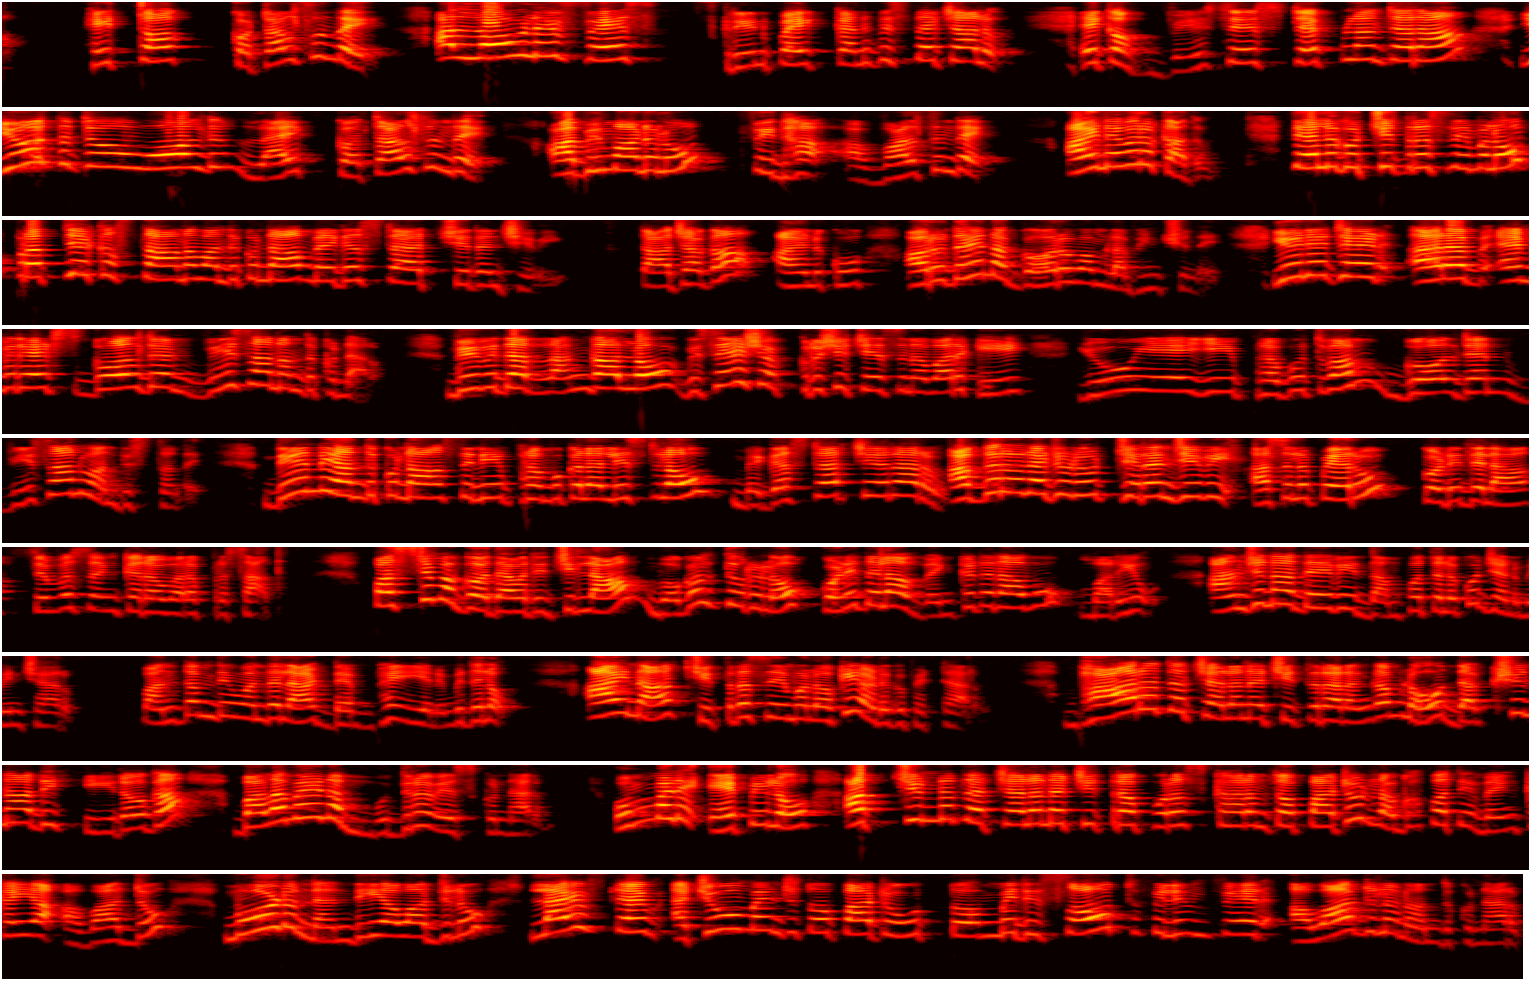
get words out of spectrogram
హిట్ టాక్ కొట్టాల్సిందే. ఆ లవ్లీ ఫేస్ స్క్రీన్ పై కనిపిస్తే చాలు. ఇక వేసే స్టెప్లు అంటారా? యూత్ టు వరల్డ్ లైక్ కొట్టాల్సిందే. అభిమానులు ఫిదా అవ్వాల్సిందే. ఆయన ఎవరు కాదు. తెలుగు చిత్రసీమలో ప్రత్యేక స్థానం అందుకున్న మెగాస్టార్ చిరంజీవి. తాజాగా ఆయనకు అరుదైన గౌరవం లభించింది. యునైటెడ్ అరబ్ ఎమిరేట్స్ గోల్డెన్ వీసాను అందుకున్నారు వివిధ రంగాల్లో విశేష కృషి చేసిన వారికి యుఏఈ ప్రభుత్వం గోల్డెన్ వీసాను అందిస్తుంది. దీన్ని అందుకున్న సినీ ప్రముఖుల లిస్టులో మెగాస్టార్ చేరారు. అగ్ర నటుడు చిరంజీవి అసలు పేరు కొడిదెల శివశంకర వరప్రసాద్ పశ్చిమ గోదావరి జిల్లా మొగల్తూరులో కొణిదెల వెంకటరావు మరియు అంజనాదేవి దంపతులకు జన్మించారు. పంతొమ్మిది వందల డెబ్బై ఎనిమిదిలో ఆయన చిత్రసీమలోకి అడుగుపెట్టారు. భారత చలనచిత్ర రంగంలో దక్షిణాది హీరోగా బలమైన ముద్ర వేసుకున్నారు. ఉమ్మడి ఏపీలో అత్యున్నత చలనచిత్ర పురస్కారంతో పాటు రఘుపతి వెంకయ్య అవార్డు మూడు నంది అవార్డులు లైఫ్ టైం అచీవ్మెంట్తో పాటు తొమ్మిది సౌత్ ఫిలింఫేర్ అవార్డులను అందుకున్నారు.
